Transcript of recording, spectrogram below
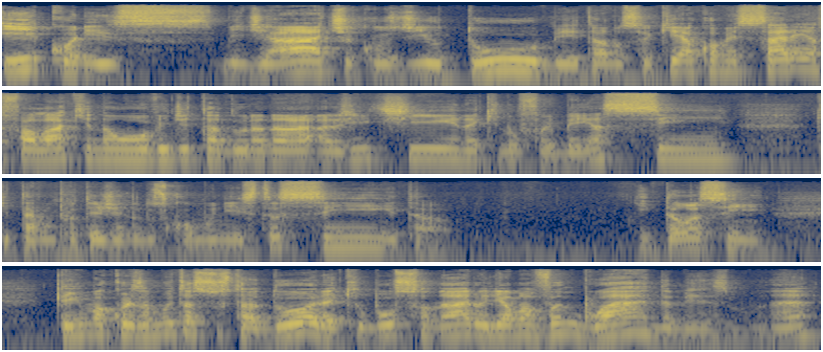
ícones midiáticos de YouTube e tal, não sei o que, a começarem a falar que não houve ditadura na Argentina, que não foi bem assim, que estavam protegendo dos comunistas sim e tal. Então, assim, tem uma coisa muito assustadora que o Bolsonaro ele é uma vanguarda mesmo, né?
